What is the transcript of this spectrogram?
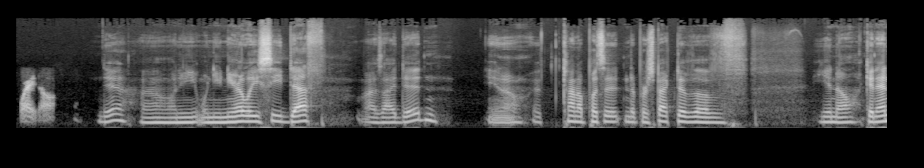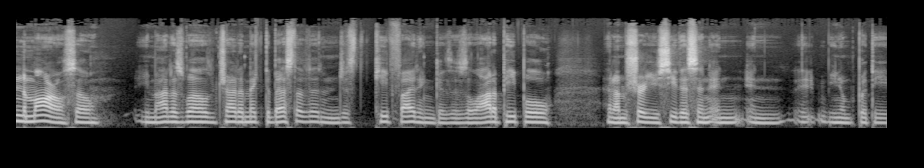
quite often. Yeah. Uh, when you, when you nearly see death, as I did, you know, it kind of puts it into perspective of, you know, it can end tomorrow. So you might as well try to make the best of it and just keep fighting because there's a lot of people and I'm sure you see this in, in, in you know with the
